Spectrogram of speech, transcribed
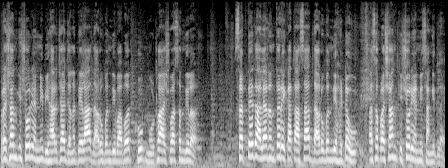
प्रशांत किशोर यांनी बिहारच्या जनतेला दारूबंदीबाबत खूप मोठं आश्वासन दिलं. सत्तेत आल्यानंतर एका तासात दारूबंदी हटवू असं प्रशांत किशोर यांनी सांगितलंय.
